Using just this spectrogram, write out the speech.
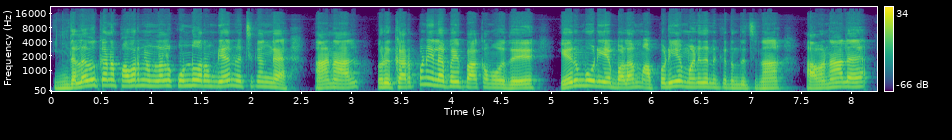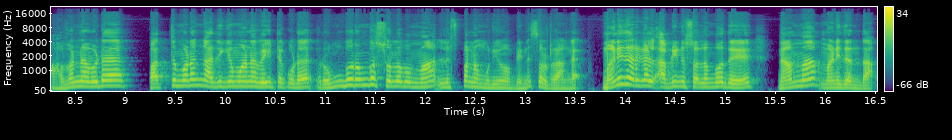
இந்த அளவுக்கான பவர் நம்மளால் கொண்டு வர முடியாதுன்னு வச்சுக்கோங்க. ஆனால் ஒரு கற்பனையில் போய் பார்க்கும்போது எறும்போடைய பலம் அப்படியே மனிதனுக்கு இருந்துச்சுன்னா அவனால் அவனை விட பத்து மடங்கு அதிகமான வெயிட்டை கூட ரொம்ப ரொம்ப சுலபமாக லிஃப்ட் பண்ண முடியும் அப்படின்னு சொல்கிறாங்க மனிதர்கள் அப்படின்னு சொல்லும்போது நம்ம மனிதன் தான்.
